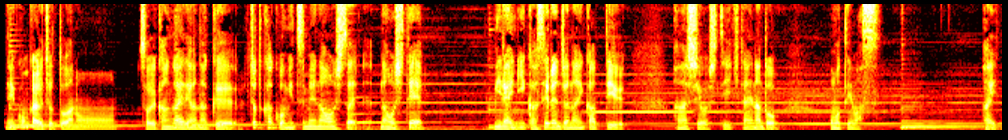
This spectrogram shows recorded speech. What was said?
で、今回はちょっとあのー、そういう考えではなく、ちょっと過去を見つめ直した直して、未来に活かせるんじゃないかっていう話をしていきたいなと思っています。はい。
